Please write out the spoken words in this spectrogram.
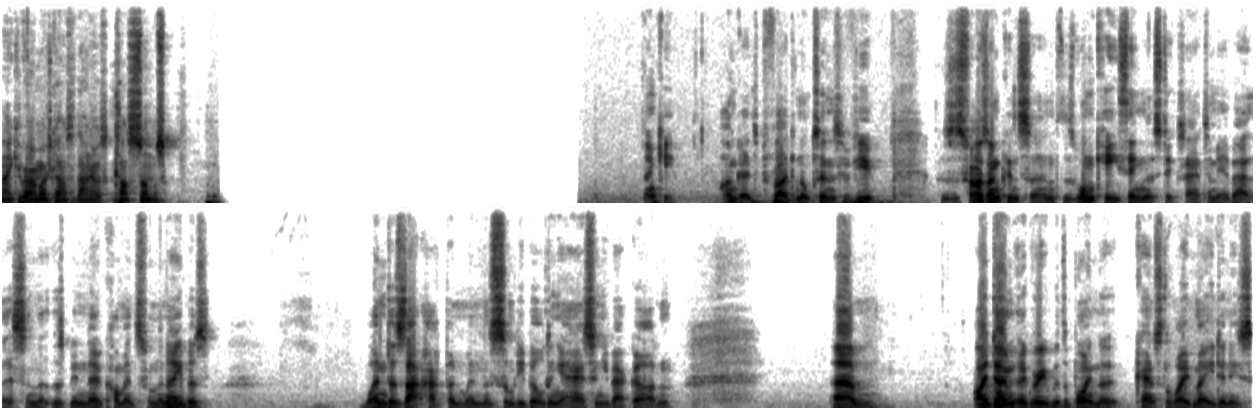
Thank you very much, Councillor Daniels. Councillor Summers. Thank you. I'm going to provide an alternative view. Because as far as I'm concerned, there's one key thing that sticks out to me about this and that there's been no comments from the neighbours. When does that happen when there's somebody building a house in your back garden? Um, I don't agree with the point that Councillor Wade made in his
